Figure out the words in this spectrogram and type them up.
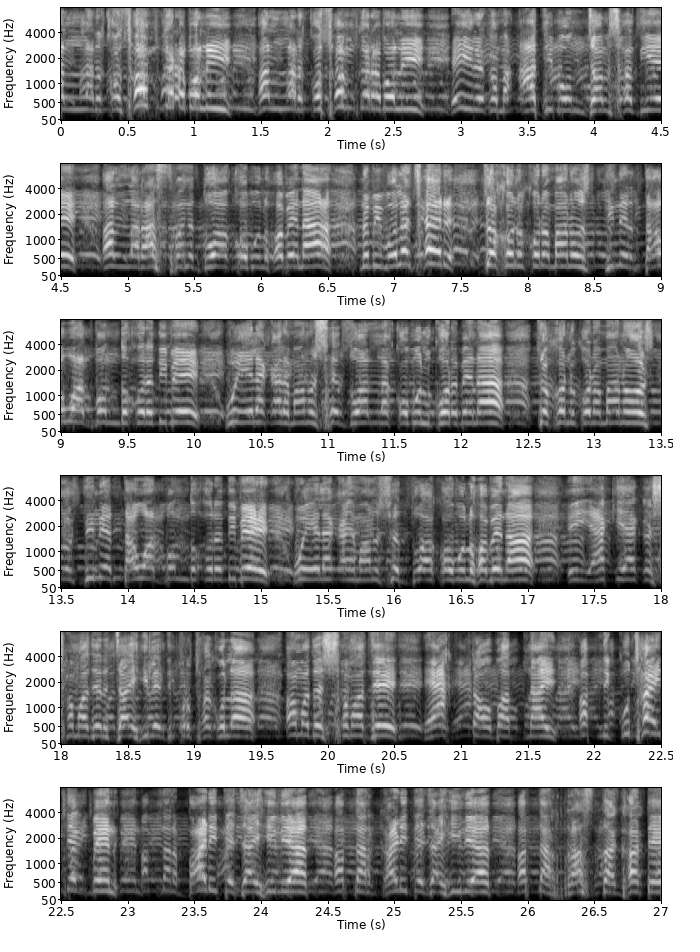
আল্লাহর কসম করে বলি, আল্লাহর কসম করে বলি এই রকম আজীবন জলসা দিয়ে আল্লাহর আসমানে দোয়া কবুল হবে না। নবী বলেছেন, যখন কোন মানুষ দিনের দাওয়াত বন্ধ করে দিবে, ওই এলাকার মানুষের দোয়া আল্লাহ কবুল করবে না। যখন কোন মানুষ দিনের দাওয়াত বন্ধ করে দিবে, ওই এলাকায় মানুষের দোয়া কবুল হবে না। এই একে একে সমাজের জাহিলিয়াতি প্রথাগুলা আমাদের সমাজে একটাও বাদ নাই। আপনি কোথায় দেখবেন? আপনার বাড়িতে জাহিলিয়াত আপনার গাড়িতে জাহিলিয়াত আপনার রাস্তাঘাটে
